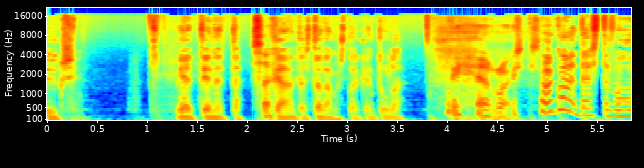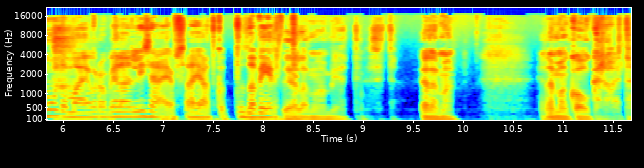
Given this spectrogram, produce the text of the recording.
Yksi. Miettien, että mikähän tästä elämästä oikein tulee. Oi herrois. Saakohan tästä muutama euro vielä lisää, jos sä jatkot tuota virtaa? Vielä mä oon miettinyt sitä. Elämän, elämän koukeroita.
